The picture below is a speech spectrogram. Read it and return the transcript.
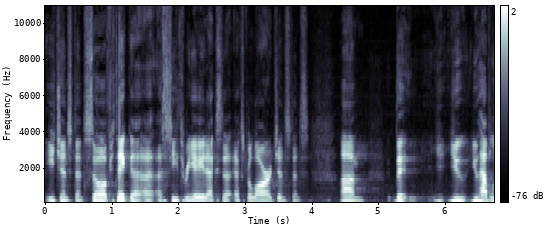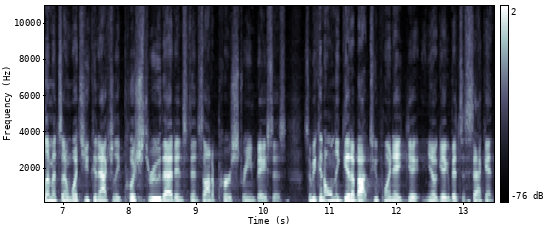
each instance. So if you take a a C38 extra, extra large instance, um, the, you, you have limits on what you can actually push through that instance on a per stream basis. So we can only get about 2.8 gig, you know, gigabits a second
